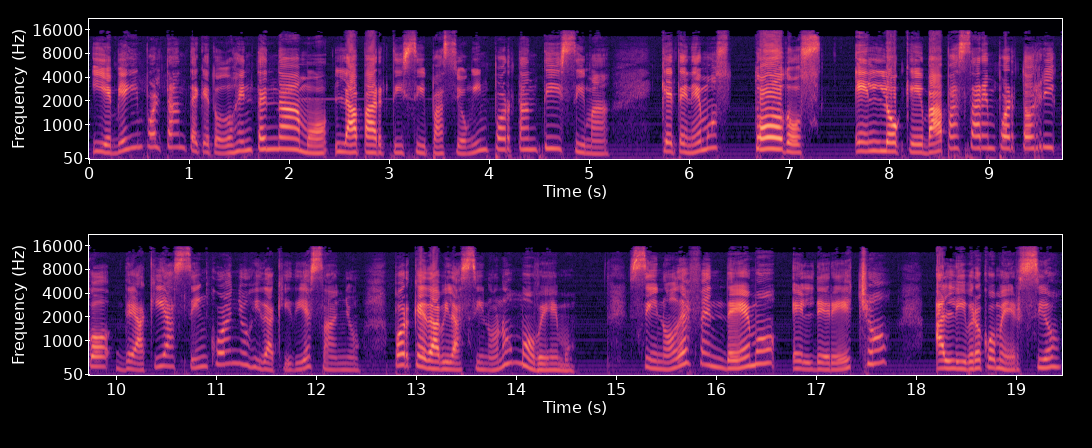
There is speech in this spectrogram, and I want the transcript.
Y es bien importante que todos entendamos la participación importantísima que tenemos todos en lo que va a pasar en Puerto Rico de aquí a cinco años y de aquí a diez años. Porque, Dávila, si no nos movemos, si no defendemos el derecho al libre comercio,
